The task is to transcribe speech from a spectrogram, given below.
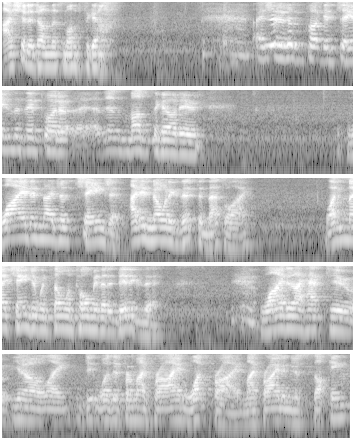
I should have done this months ago. I should have just fucking changed this input uh, just months ago, dude. Why didn't I just change it? I didn't know it existed, that's why. Why didn't I change it when someone told me that it did exist? Why did I have to, you know, like, was it for my pride? What pride? My pride in just sucking?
